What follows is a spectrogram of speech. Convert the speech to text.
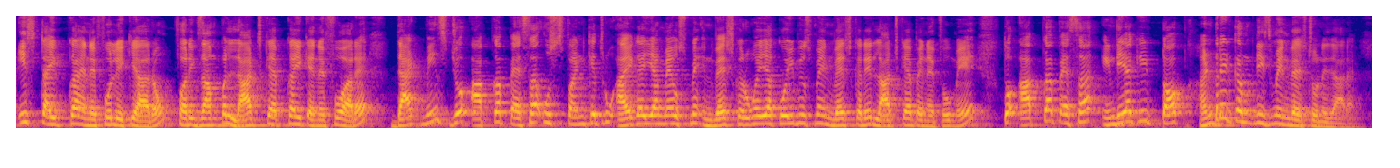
इस टाइप का एनएफओ लेके आ रहा हूँ। फॉर एग्जांपल लार्ज कैप का एक एनएफओ आ रहा है। दैट मींस जो आपका पैसा उस फंड के थ्रू आएगा या मैं उसमें इन्वेस्ट करूँगा या कोई भी उसमें इन्वेस्ट करे लार्ज कैप एनएफओ में तो आपका पैसा इंडिया की टॉप हंड्रेड कंपनीज़ में इन्वेस्ट होने जा रहा है।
